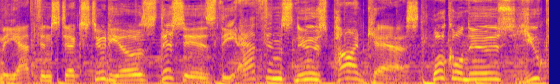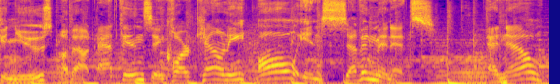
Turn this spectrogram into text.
the Athens Tech Studios, this is the Athens News Podcast. Local news you can use about Athens and Clarke County all in seven minutes. And now,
